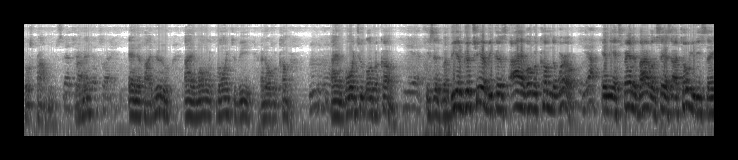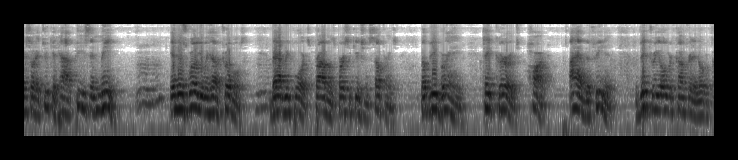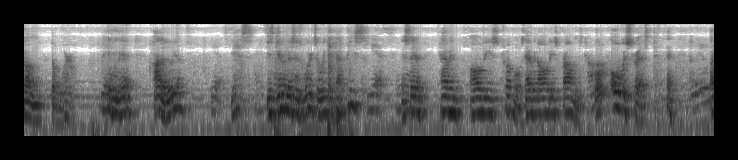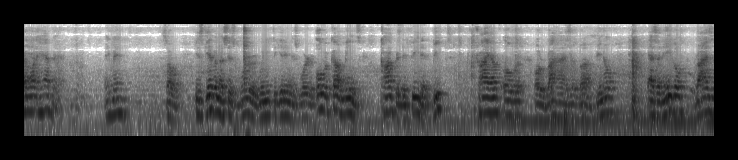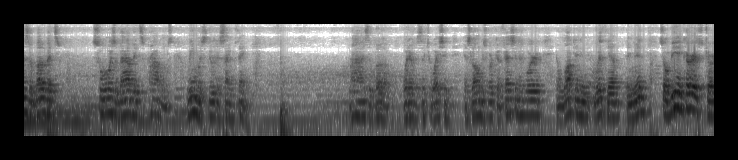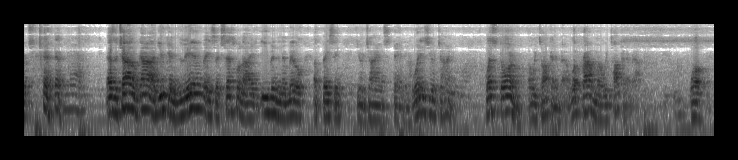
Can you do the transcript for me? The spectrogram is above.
those problems. That's Amen? right. That's right. And if I do, I am only going to be an overcomer. Mhm. I am going to overcome. Yes. He says, but be of good cheer because I have overcome the world. Yeah. In the expanded Bible, it says, I told you these things so that you could have peace in me. Mm-hmm. In this world you will have troubles, bad reports, problems, persecution, sufferings. But be brave. Take courage, heart. I have defeated. Victory over conquered and overcome the world. Amen. Hallelujah. Yes. He's given us his word so we can have peace. Yes. Instead of having all these troubles, having all these problems, o- overstressed. I don't want to have that. Amen. So he's given us his word. We need to get in his word. Overcome means conquer, defeated, beat, triumph over, or rise above. You know, as an eagle rises above its, soars above its problems, we must do the same thing. Rise above whatever situation, as long as we're confessing his word and walking in with him. Amen. So be encouraged, church. As a child of God, you can live a successful life even in the middle of facing your giants standing. What is your giant? What storm are we talking about? What problem are we talking about? Well,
